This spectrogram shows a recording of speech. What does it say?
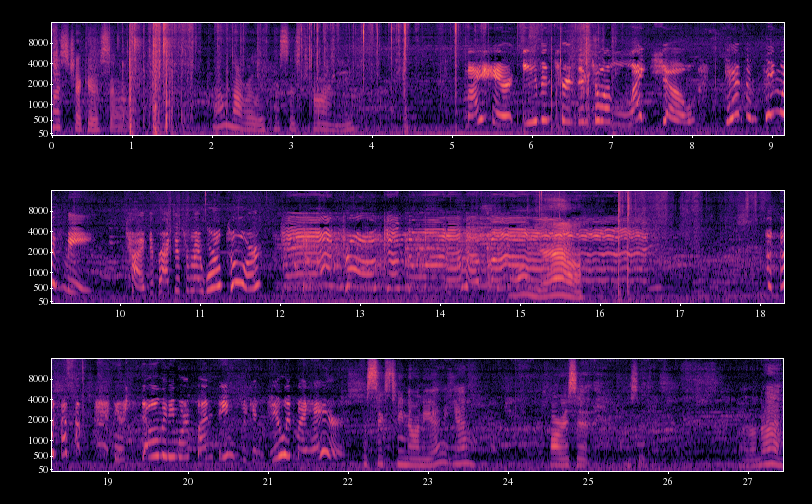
let's check this out. Well, not really. This is Chinese. My hair even turned into a light show. Dance and sing with me. Time to practice for my world tour. Oh, yeah. There's so many more fun things we can do with my hair. The 1698, yeah. Or is it, is it, I don't know.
